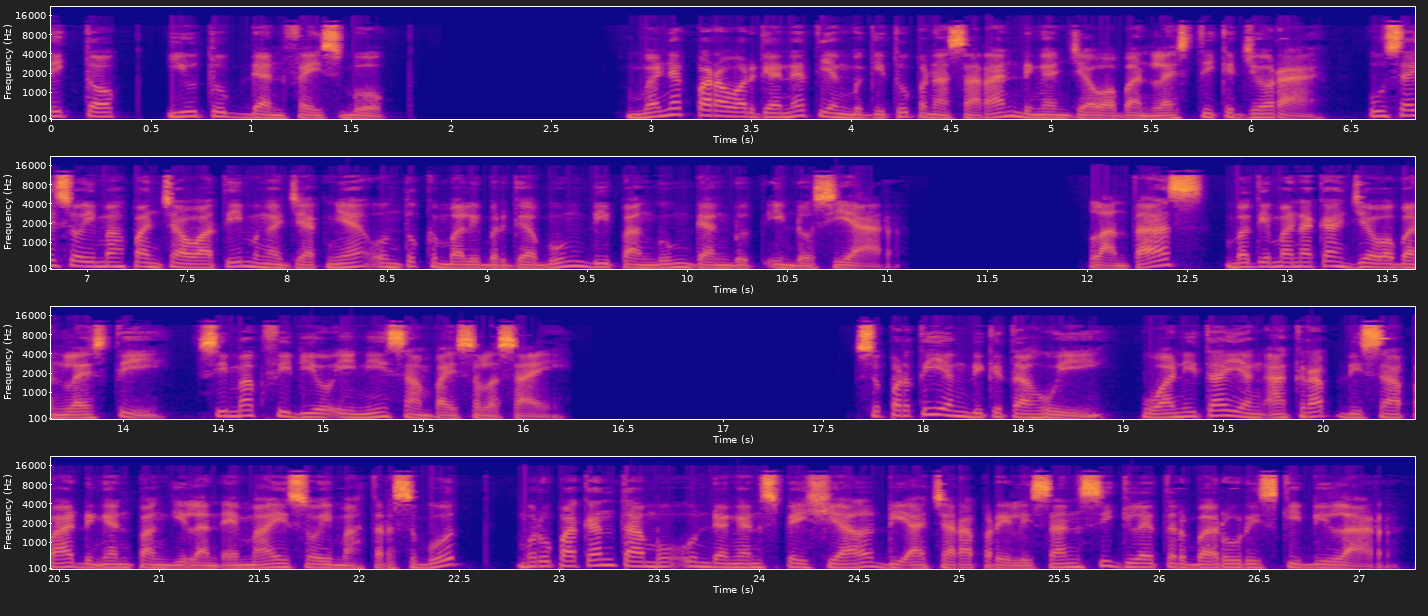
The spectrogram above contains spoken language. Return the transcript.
TikTok, YouTube dan Facebook. Banyak para warganet yang begitu penasaran dengan jawaban Lesti Kejora, usai Soimah Pancawati mengajaknya untuk kembali bergabung di panggung Dangdut Indosiar. Lantas, bagaimanakah jawaban Lesti? Simak video ini sampai selesai. Seperti yang diketahui, wanita yang akrab disapa dengan panggilan Emai Soimah tersebut, merupakan tamu undangan spesial di acara perilisan sigle terbaru Rizky Bilar,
